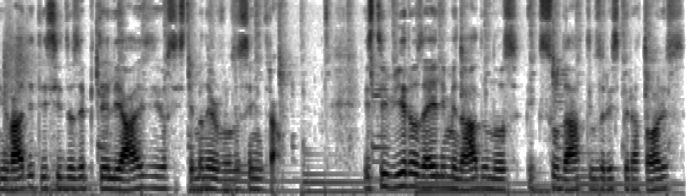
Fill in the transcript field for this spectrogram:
invade tecidos epiteliais e o sistema nervoso central. Este vírus é eliminado nos exudatos respiratórios,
